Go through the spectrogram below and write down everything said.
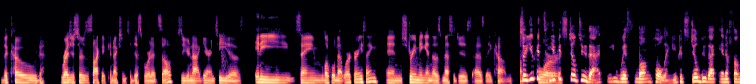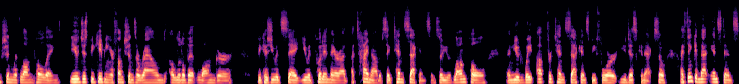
the code registers a socket connection to Discord itself. So you're not guaranteed of any same local network or anything and streaming in those messages as they come. So you could you could still do that with long polling. You could still do that in a function with long polling. You would just be keeping your functions around a little bit longer because you would say you would put in there a, a timeout of say 10 seconds. And so you would long poll and you'd wait up for 10 seconds before you disconnect. So I think in that instance,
